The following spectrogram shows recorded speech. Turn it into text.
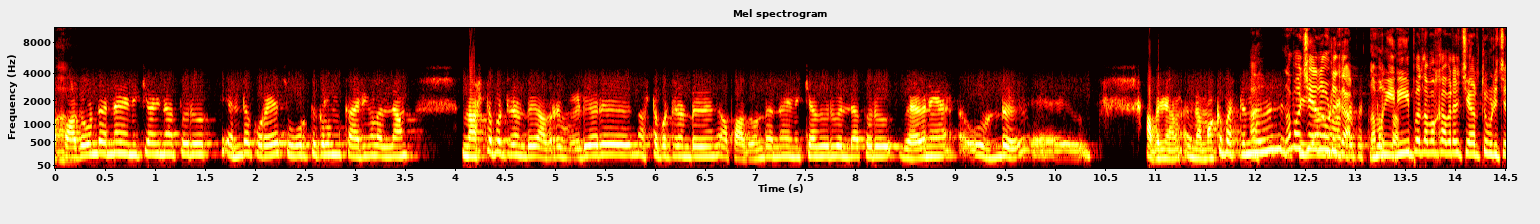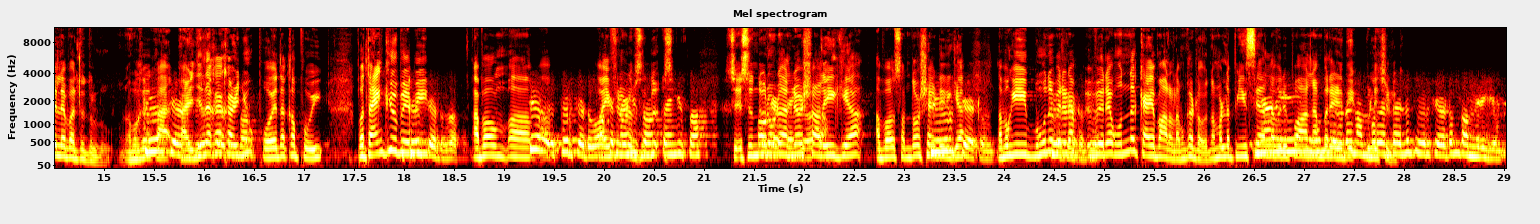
അപ്പൊ അതുകൊണ്ട് തന്നെ എനിക്ക് അതിനകത്തൊരു എന്റെ കുറെ സുഹൃത്തുക്കളും കാര്യങ്ങളെല്ലാം നഷ്ടപ്പെട്ടിട്ടുണ്ട്. അവരുടെ വീടുകാര് നഷ്ടപ്പെട്ടിട്ടുണ്ട്. അപ്പൊ അതുകൊണ്ട് തന്നെ എനിക്കതൊരു വല്ലാത്തൊരു വേദന ഉണ്ട്. അപ്പൊ നമുക്ക് പറ്റുന്നത് നമുക്ക് ചെയ്തു കൊടുക്കാം നമുക്ക് ഇനിയിപ്പോ നമുക്ക് അവരെ ചേർത്ത് പിടിച്ചല്ലേ പറ്റത്തുള്ളൂ. നമുക്ക് കഴിഞ്ഞതൊക്കെ കഴിഞ്ഞു പോയതൊക്കെ പോയി. അപ്പൊ താങ്ക് യു ബേബി. അപ്പം വൈഫിനോട് സിന്ധുവിനോട് അന്വേഷണം അറിയിക്കുക. അപ്പോൾ സന്തോഷമായിട്ടിരിക്കുക. നമുക്ക് ഈ മൂന്ന് പേരുടെ വിവരം ഇവരെ ഒന്ന് കൈമാറണം കേട്ടോ. നമ്മുടെ പി സി ആർ നമ്പർ ഇപ്പോൾ ആ നമ്പർ എഴുതി വിളിച്ചിട്ടുണ്ട്.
